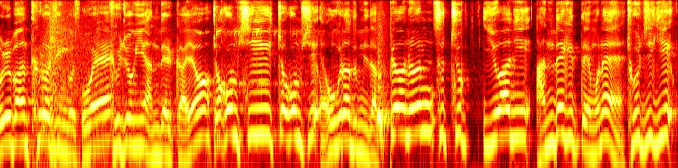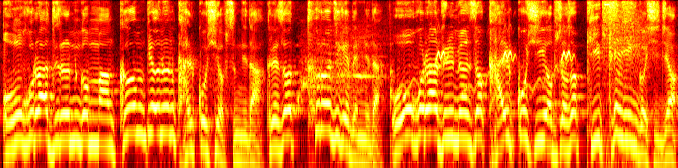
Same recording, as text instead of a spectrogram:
골반 틀어진 것 왜 교정이 안 될까요? 조금씩 조금씩 오그라듭니다. 뼈는 수축 이완이 안 되기 때문에 조직이 오그라드는 것만큼 뼈는 갈 곳이 없습니다. 그래서 틀어지게 됩니다. 오그라들면서 갈 곳이 없어서 비틀린 것이죠.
